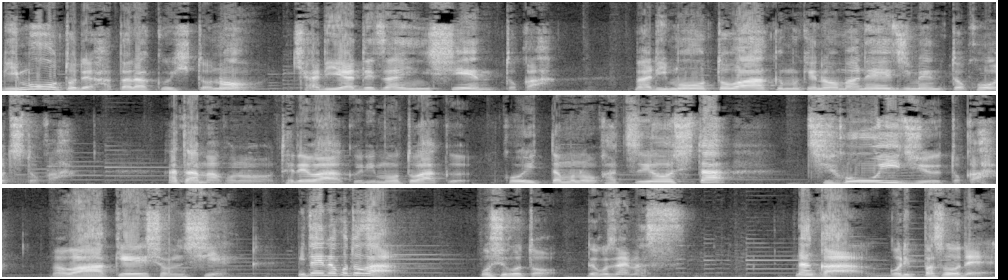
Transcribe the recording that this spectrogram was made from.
リモートで働く人のキャリアデザイン支援とか、まあ、リモートワーク向けのマネージメントコーチとか、あとはまあこのテレワーク、リモートワーク、こういったものを活用した地方移住とか、まあ、ワーケーション支援みたいなことがお仕事でございます。なんかご立派そうで、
